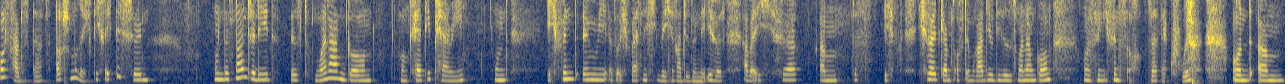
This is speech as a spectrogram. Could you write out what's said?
und fand es dort auch schon richtig, richtig schön. Und das neunte Lied ist When I'm Gone von Katy Perry. Und ich finde irgendwie, also ich weiß nicht, welchen Radiosender ihr hört, aber ich höre ähm, das, ich, ich höre halt ganz oft im Radio dieses When I'm Gone und deswegen, ich finde das auch sehr, sehr cool. Und ähm,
